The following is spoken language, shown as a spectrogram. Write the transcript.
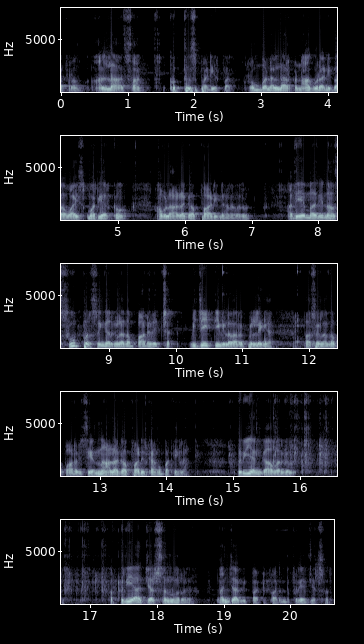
அப்புறம் அல்லா சாங் குத்துஸ் பாடியிருப்பார். ரொம்ப நல்லா இருக்கும். நாகூர் அனிபா வாய்ஸ் மாதிரியாக இருக்கும். அவ்வளோ அழகாக பாடினார் அவர். அதே மாதிரி நான் சூப்பர் சிங்கர்களை தான் பாட வச்சேன். விஜய் டிவியில் வர பிள்ளைங்க பசங்களை தான் பாட வச்சு என்ன அழகாக பாடியிருக்காங்க பார்த்தீங்களா? பிரியங்கா அவர்கள் பிரியா ஜெர்சன் ஒரு பஞ்சாபி பாட்டு பாடுந்த பிரியா ஜெர்சன்.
